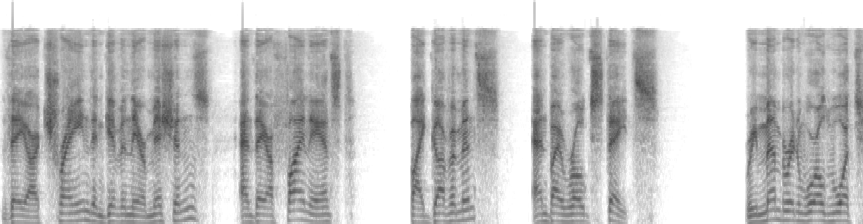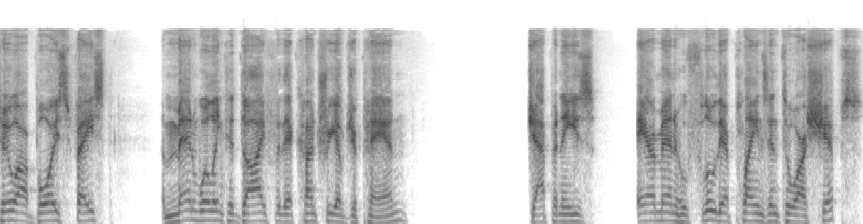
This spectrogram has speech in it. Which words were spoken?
they are trained and given their missions, and they are financed by governments and by rogue states. Remember in World War II, our boys faced men willing to die for their country of Japan, Japanese airmen who flew their planes into our ships.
